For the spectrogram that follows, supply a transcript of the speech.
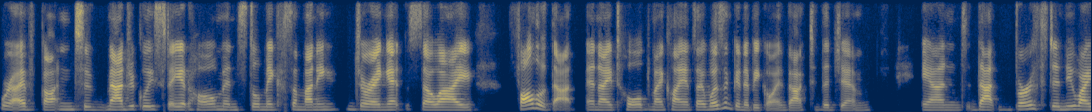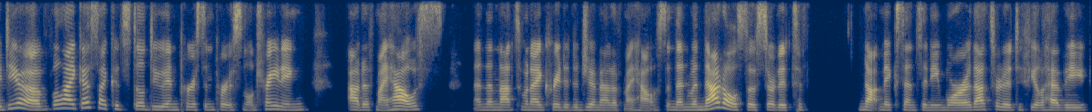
where I've gotten to magically stay at home and still make some money during it. So I followed that. And I told my clients I wasn't going to be going back to the gym. And that birthed a new idea of, well, I guess I could still do in person personal training out of my house and then that's when I created a gym out of my house. And then when that also started to not make sense anymore, that started to feel heavy.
